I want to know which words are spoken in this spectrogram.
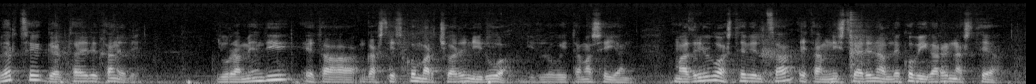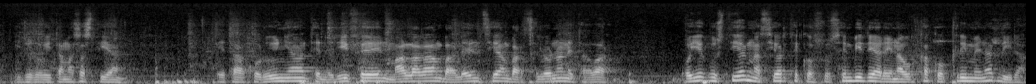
bertze gertaeretan ere. Jurramendi eta gazteizko martxoaren irua, irurogeita maseian. Madrilgo astebeltza eta amnistiaren aldeko bigarren astea, irurogeita mazazpian. Eta Coruñan, Tenerife, Malagan, Valentzian, Barcelonan eta bar. Hoiek guztiak nazioarteko zuzenbidearen aurkako krimenak dira.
